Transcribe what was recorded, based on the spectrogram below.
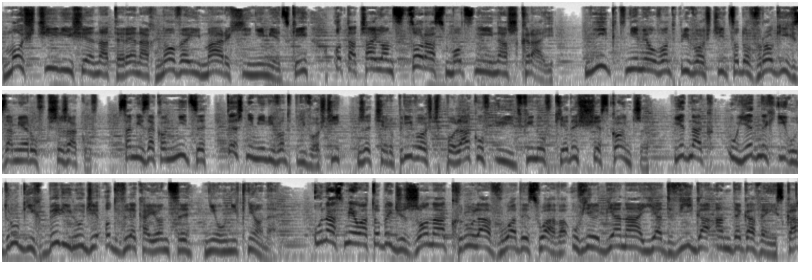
mościli się na terenach nowej marchi niemieckiej, otaczając coraz mocniej nasz kraj. Nikt nie miał wątpliwości co do wrogich zamiarów krzyżaków. Sami zakonnicy też nie mieli wątpliwości, że cierpliwość Polaków i Litwinów kiedyś się skończy. Jednak u jednych i u drugich byli ludzie odwlekający nieuniknione. U nas miała to być żona króla Władysława, uwielbiana Jadwiga Andegaweńska,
